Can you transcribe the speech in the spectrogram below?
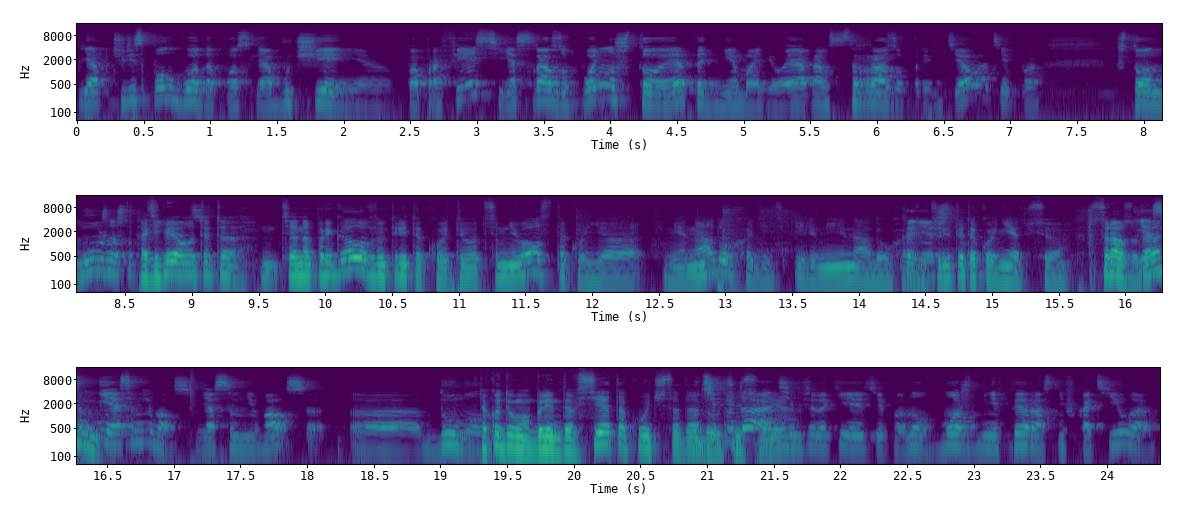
я через полгода после обучения по профессии, я сразу понял, что это не мое. Я прям сразу прилетела, типа, что нужно что-то А тебя вот это, тебя напрягало внутри такой, ты вот сомневался такой, я, мне надо уходить или мне не надо уходить? Конечно. Или ты такой, нет, все, сразу, я да? Сом... Не, я сомневался, я сомневался, э, думал. Такой думал, блин, да все так учатся, да, ну, да типа, да, я. типа, все такие, типа, ну, может, мне в первый раз не вкатило,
